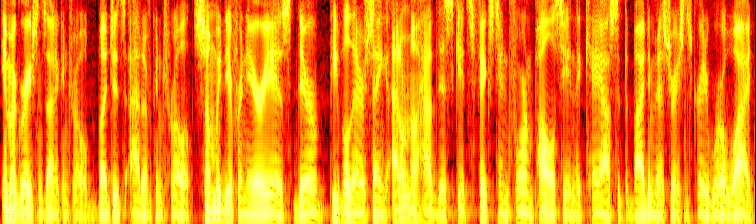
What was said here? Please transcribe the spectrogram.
Immigration's out of control, budget's out of control, so many different areas. There are people that are saying, I don't know how this gets fixed in foreign policy and the chaos that the Biden administration's created worldwide.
